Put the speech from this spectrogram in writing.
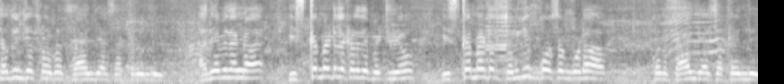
చదువు చేసుకోవడం సాయం చేయాల్సి అక్కడ ఉంది. అదేవిధంగా ఇసుక మెటలు ఎక్కడైతే పెట్టినాయో ఇసుక మెటలు తొలగింపు కోసం కూడా కొంత సాయం చేయాల్సి అక్కడ ఉంది.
